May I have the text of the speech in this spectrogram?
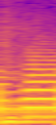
mhm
